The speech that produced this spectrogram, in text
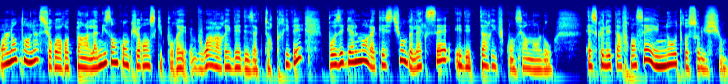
On l'entend là sur Europe 1, la mise en concurrence qui pourrait voir arriver des acteurs privés pose également la question de l'accès et des tarifs concernant l'eau. Est-ce que l'État français a une autre solution?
